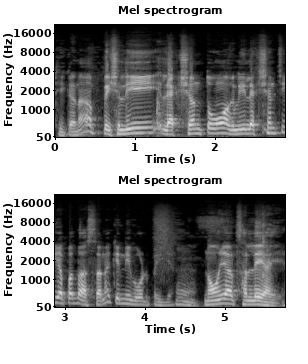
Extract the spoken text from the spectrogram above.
ਠੀਕ ਹੈ ਨਾ? ਪਿਛਲੀ ਇਲੈਕਸ਼ਨ ਤੋਂ ਅਗਲੀ ਇਲੈਕਸ਼ਨ 'ਚ ਹੀ ਆਪਾਂ ਦੱਸਤਾ ਨਾ ਕਿੰਨੀ ਵੋਟ ਪਈ ਹੈ। ਹੂੰ। 9000 ਥੱਲੇ ਆਏ ਆ।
